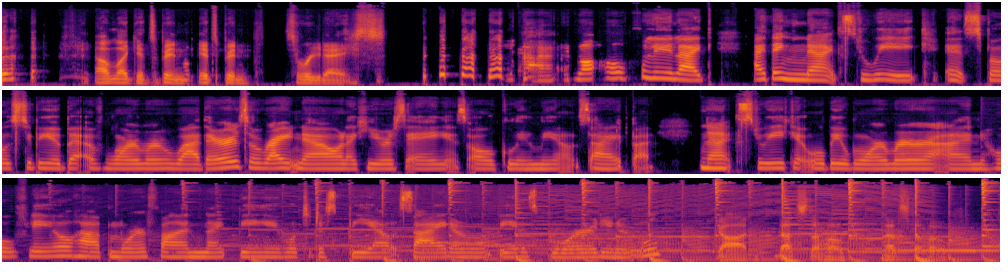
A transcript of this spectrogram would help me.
I'm like, "It's been it's been 3 days." Yeah, well, hopefully, like I think next week it's supposed to be a bit of warmer weather. So right now, like you were saying, it's all gloomy outside, but next week it will be warmer and hopefully you'll have more fun, like being able to just be outside and won't be as bored, you know? God, that's the hope. That's the hope.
